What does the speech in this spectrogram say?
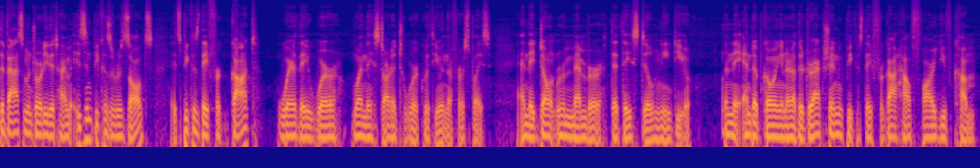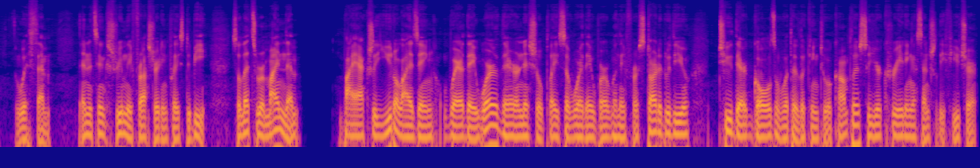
the vast majority of the time isn't because of results, it's because they forgot where they were when they started to work with you in the first place. And they don't remember that they still need you. And they end up going in another direction because they forgot how far you've come with them. And it's an extremely frustrating place to be. So let's remind them by actually utilizing where they were, their initial place of where they were when they first started with you, to their goals of what they're looking to accomplish. So you're creating essentially future.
